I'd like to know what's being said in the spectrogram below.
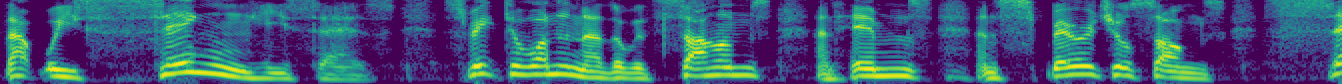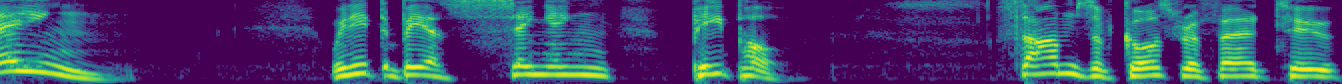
that we sing, he says. Speak to one another with psalms and hymns and spiritual songs. Sing. We need to be a singing people. Psalms, of course, referred to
